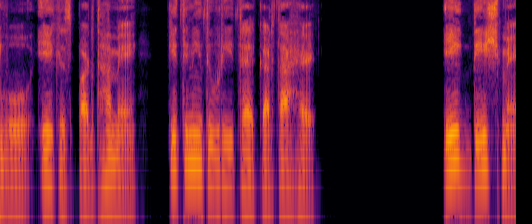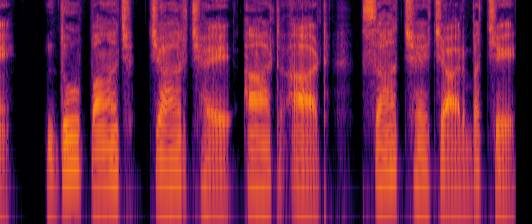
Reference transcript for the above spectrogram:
वो एक स्पर्धा में कितनी दूरी तय करता है? एक देश में दो, पाँच, चार छ आठ आठ, सात छ चार बच्चे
